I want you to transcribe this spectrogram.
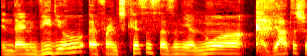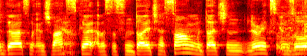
In deinem Video äh, French Kisses, da sind ja nur asiatische Girls und ein schwarzes ja. Girl, aber es ist ein deutscher Song mit deutschen Lyrics und so.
